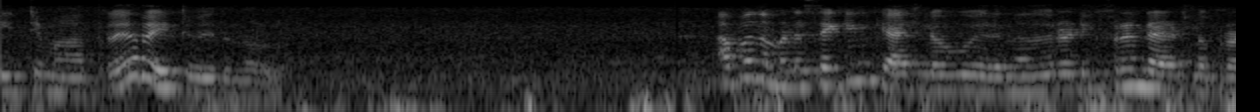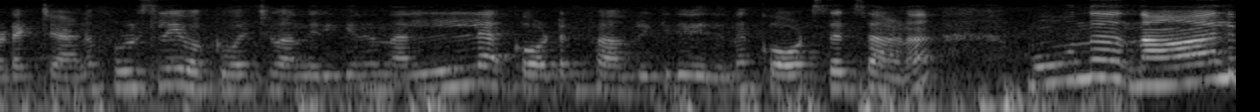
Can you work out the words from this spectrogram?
എയ്റ്റി മാത്രമേ റേറ്റ് വരുന്നുള്ളൂ. അപ്പോൾ നമ്മുടെ സെക്കൻഡ് കാറ്റലോഗ് വരുന്നത് ഒരു ഡിഫറെന്റ് ആയിട്ടുള്ള പ്രൊഡക്റ്റ് ആണ്. ഫുൾ സ്ലീവ് ഒക്കെ വെച്ച് വന്നിരിക്കുന്ന നല്ല കോട്ടൺ ഫാബ്രിക്കിൽ വരുന്ന കോട്ട് സെറ്റ്സ് ആണ്. മൂന്ന് നാല്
